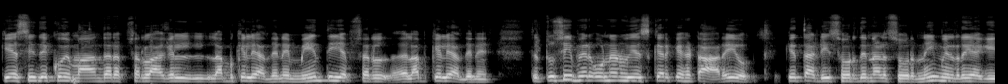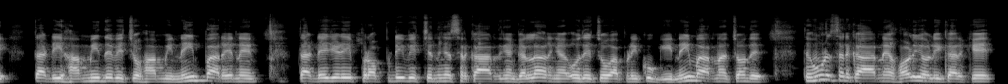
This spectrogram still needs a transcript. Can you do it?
ਕਿ ਅਸੀਂ ਦੇਖੋ ਇਮਾਨਦਾਰ ਅਫਸਰ ਲਾ ਕੇ ਲੱਭ ਕੇ ਲਿਆਂਦੇ ਨੇ, ਮਿਹਨਤੀ ਅਫਸਰ ਲੱਭ ਕੇ ਲਿਆਂਦੇ ਨੇ। ਤੇ ਤੁਸੀਂ ਫਿਰ ਉਹਨਾਂ ਨੂੰ ਇਸ ਕਰਕੇ ਹਟਾ ਰਹੇ ਹੋ ਕਿ ਤੁਹਾਡੀ ਸੁਰ ਦੇ ਨਾਲ ਸੁਰ ਨਹੀਂ ਮਿਲ ਰਹੀ ਹੈਗੀ, ਤੁਹਾਡੀ ਹਾਮੀ ਦੇ ਵਿੱਚੋਂ ਹਾਮੀ ਨਹੀਂ ਪਾ ਰਹੇ ਨੇ, ਤੁਹਾਡੇ ਜਿਹੜੀ ਪ੍ਰਾਪਰਟੀ ਵੇਚਣ ਦੀਆਂ ਸਰਕਾਰ ਦੀਆਂ ਗੱਲਾਂ ਹੋ ਰਹੀਆਂ, ਉਹਦੇ ਚੋਂ ਆਪਣੀ ਘੁੱਗੀ ਨਹੀਂ ਮਾਰਨਾ ਚਾਹੁੰਦੇ। ਤੇ ਹੁਣ ਸਰਕਾਰ ਨੇ ਹੌਲੀ ਹੌਲੀ ਕਰਕੇ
